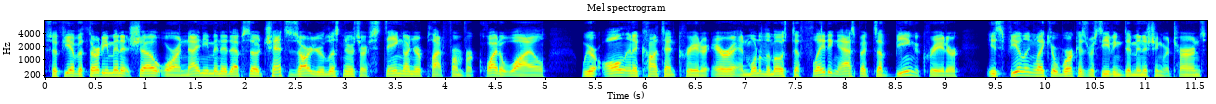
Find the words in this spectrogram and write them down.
So if you have a 30 minute show or a 90 minute episode, chances are your listeners are staying on your platform for quite a while. We are all in a content creator era, and one of the most deflating aspects of being a creator is feeling like your work is receiving diminishing returns.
